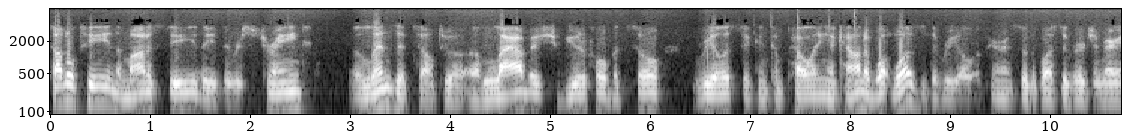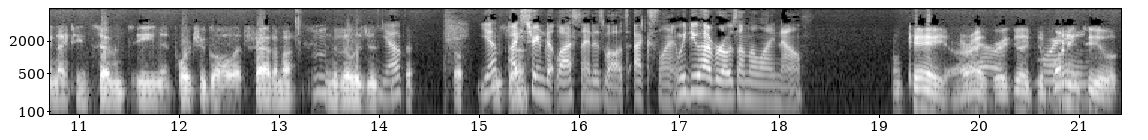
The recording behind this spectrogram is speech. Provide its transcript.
subtlety and the modesty, the the restraint lends itself to a, a lavish, beautiful, but so realistic and compelling account of what was the real appearance of the Blessed Virgin Mary in 1917 in Portugal at Fatima mm-hmm. in the mm-hmm. villages. Yep. So yep. Was, uh, I streamed it last night as well. It's excellent. We do have Rose on the line now. Okay. All right. Very good. Good morning, morning to you,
